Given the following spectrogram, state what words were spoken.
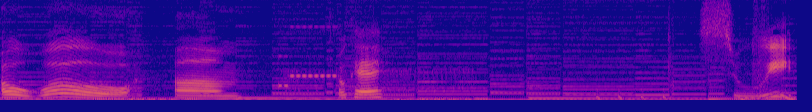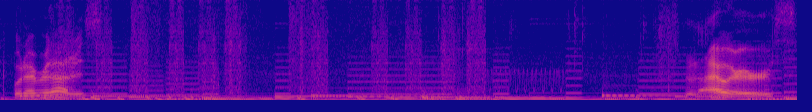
Oh, whoa. Um, okay. Sweet, whatever that is. Flowers.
